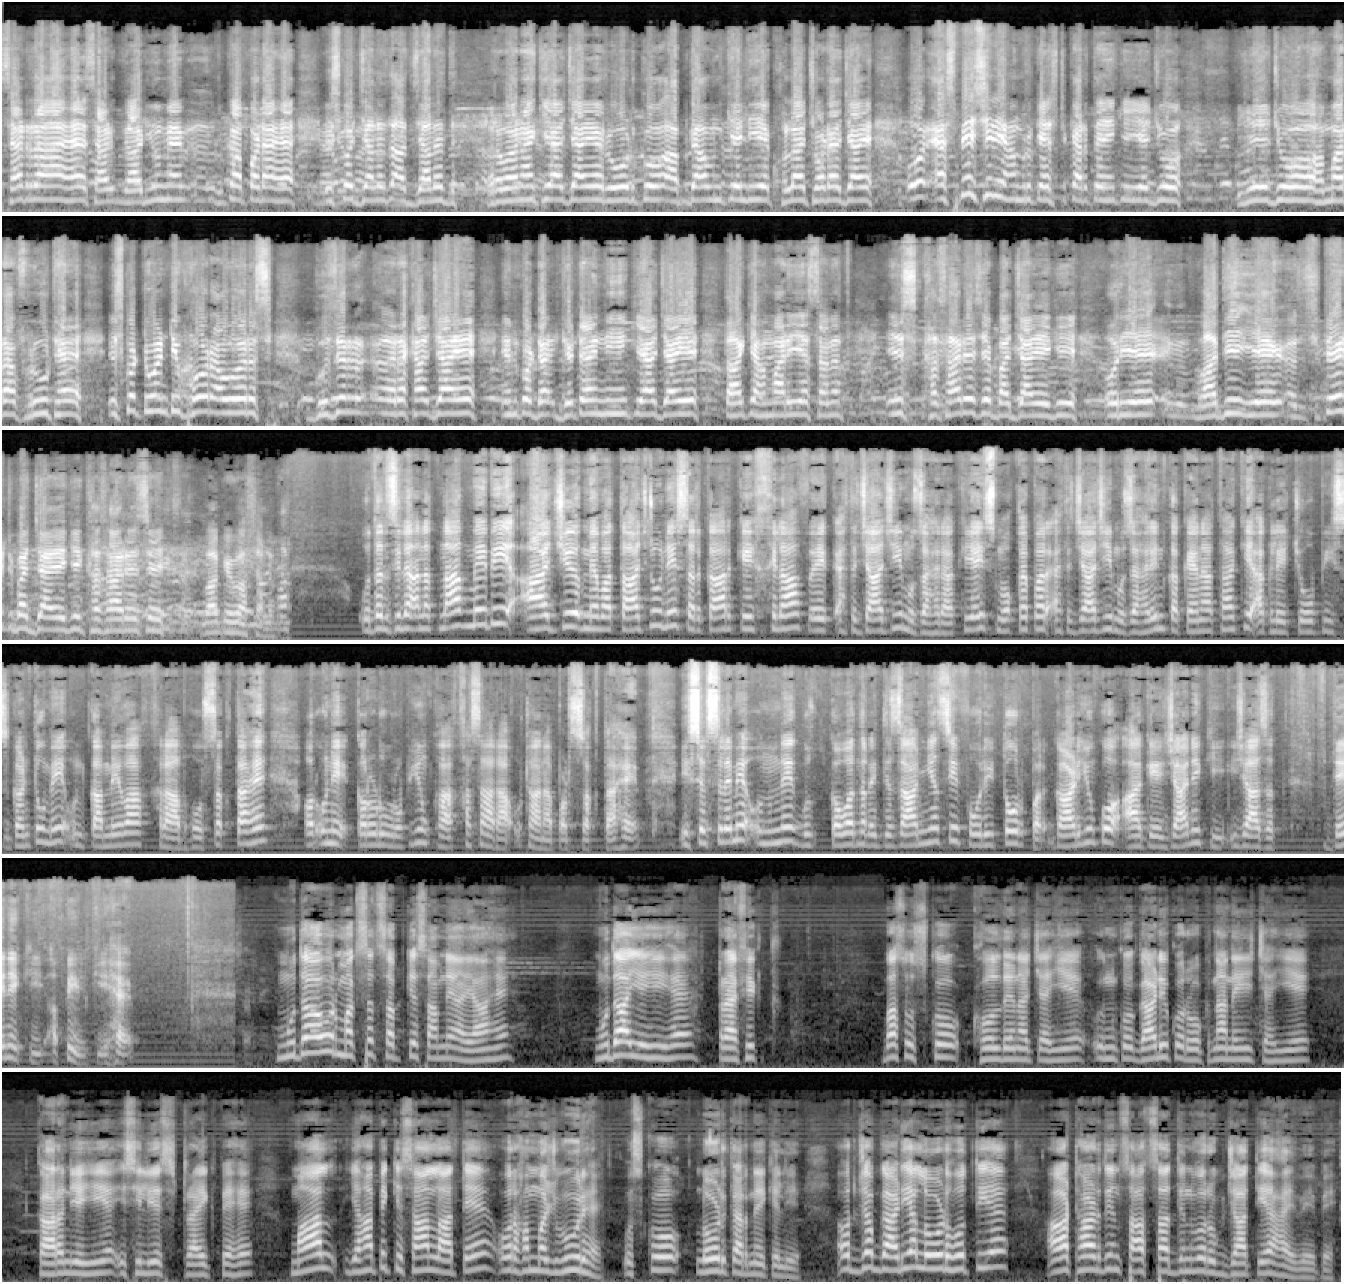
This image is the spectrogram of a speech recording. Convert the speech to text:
سڑ رہا ہے سڑک گاڑیوں میں رکا پڑا ہے۔ اس کو جلد از جلد روانہ کیا جائے، روڈ کو اپ ڈاؤن کے لیے کھلا چھوڑا جائے۔ اور اسپیشلی ہم ریکویسٹ کرتے ہیں کہ یہ جو یہ جو ہمارا فروٹ ہے، اس کو ٹوئنٹی فور آورس گزر رکھا جائے۔ ان کو ڈیٹین نہیں کیا جائے تاکہ ہماری یہ صنعت اس خسارے سے بچ جائے گی اور یہ وادی، یہ اسٹیٹ بچ جائے گی خسارے سے۔ واقعی وسلم۔ ادھر ضلع انت ناگ میں بھی آج میوہ تاجروں نے سرکار کے خلاف ایک احتجاجی مظاہرہ کیا۔ اس موقع پر احتجاجی مظاہرین کا کہنا تھا کہ اگلے چوبیس گھنٹوں میں ان کا میوہ خراب ہو سکتا ہے اور انہیں کروڑوں روپیوں کا خسارہ اٹھانا پڑ سکتا ہے۔ اس سلسلے میں انہوں نے گورنر انتظامیہ سے فوری طور پر گاڑیوں کو آگے جانے کی اجازت دینے کی اپیل کی ہے۔ مدعا اور مقصد سب کے سامنے آیا ہے۔ مدعا یہی ہے، ٹریفک بس اس کو کھول دینا چاہیے، ان کو گاڑی کو روکنا نہیں چاہیے۔ کارن یہی ہے، اسی لیے اسٹرائک پہ ہے۔ مال یہاں پہ کسان لاتے ہیں اور ہم مجبور ہیں اس کو لوڈ کرنے کے لیے۔ اور جب گاڑیاں لوڈ ہوتی ہے آٹھ آٹھ دن، سات سات دن وہ رک جاتی ہے ہائی وے پہ۔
